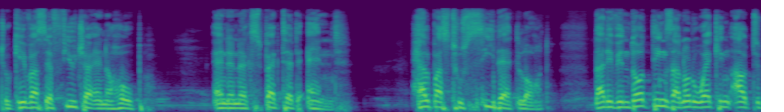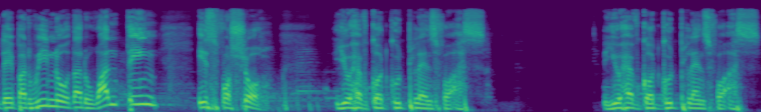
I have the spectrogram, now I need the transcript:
to give us a future and a hope and an expected end. Help us to see that, Lord. That even though things are not working out today, but we know that one thing is for sure you have got good plans for us. You have got good plans for us.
